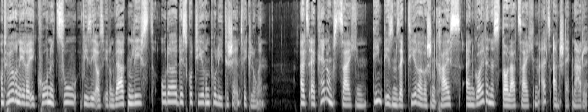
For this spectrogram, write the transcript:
und hören ihrer Ikone zu, wie sie aus ihren Werken liest oder diskutieren politische Entwicklungen. Als Erkennungszeichen dient diesem sektiererischen Kreis ein goldenes Dollarzeichen als Anstecknadel.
